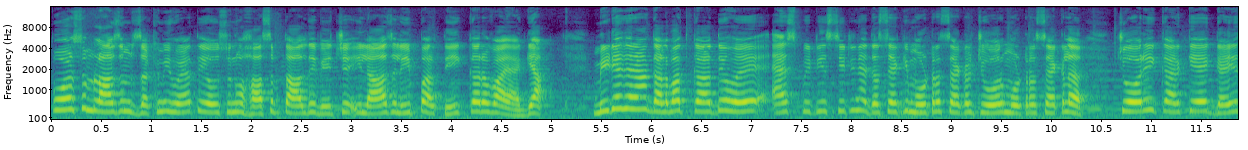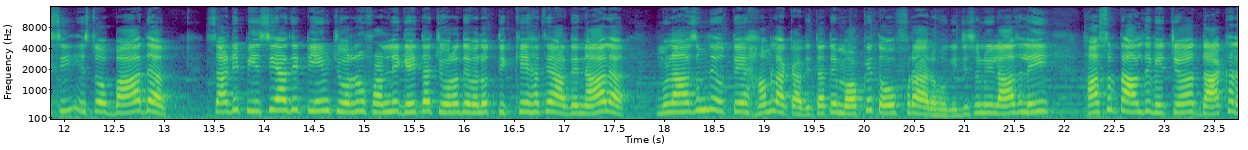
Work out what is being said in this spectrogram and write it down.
ਪੁਲਿਸ ਮੁਲਾਜ਼ਮ ਜ਼ਖਮੀ ਹੋਇਆ ਤੇ ਉਸ ਨੂੰ ਹਸਪਤਾਲ ਦੇ ਵਿੱਚ ਇਲਾਜ ਲਈ ਭਰਤੀ ਕਰਵਾਇਆ ਗਿਆ। ਮੀਡੀਆ ਦੇ ਨਾਲ ਗੱਲਬਾਤ ਕਰਦੇ ਹੋਏ ਐਸਪੀਟੀ ਸਿਟੀ ਨੇ ਦੱਸਿਆ ਕਿ ਮੋਟਰਸਾਈਕਲ ਚੋਰ ਮੋਟਰਸਾਈਕਲ ਚੋਰੀ ਕਰਕੇ ਗਏ ਸੀ। ਇਸ ਤੋਂ ਬਾਅਦ ਸਾਡੀ ਪੀਸੀਆਰ ਦੀ ਟੀਮ ਚੋਰਾਂ ਨੂੰ ਫੜਨ ਲਈ ਗਈ ਤਾਂ ਚੋਰਾਂ ਦੇ ਵੱਲੋਂ ਤਿੱਖੇ ਹਥਿਆਰ ਦੇ ਨਾਲ ਮੁਲਾਜ਼ਮ ਦੇ ਉੱਤੇ ਹਮਲਾ ਕਰ ਦਿੱਤਾ ਤੇ ਮੌਕੇ ਤੋਂ ਫਰਾਰ ਹੋ ਗਏ ਜਿਸ ਨੂੰ ਇਲਾਜ ਲਈ ਹਸਪਤਾਲ ਦੇ ਵਿੱਚ ਦਾਖਲ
